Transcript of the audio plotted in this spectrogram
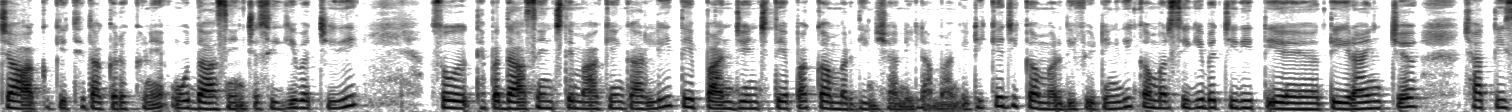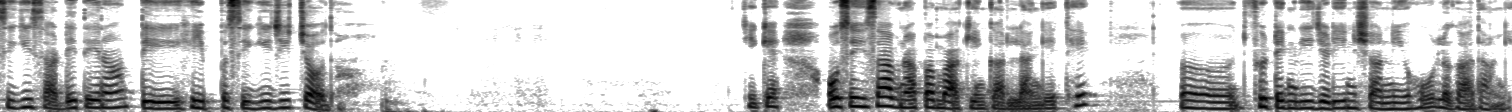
ਚਾਕ ਕਿੱਥੇ ਤੱਕ ਰੱਖਣੇ ਆ, ਉਹ 10 ਇੰਚ ਸੀਗੀ ਬੱਚੀ ਦੀ। ਸੋ ਇੱਥੇ ਆਪਾਂ 10 ਇੰਚ ਤੇ ਮਾਰਕਿੰਗ ਕਰ ਲਈ ਤੇ 5 ਇੰਚ ਤੇ ਆਪਾਂ ਕਮਰ ਦੀ ਨਿਸ਼ਾਨੀ ਲਾਵਾਂਗੇ, ਠੀਕ ਹੈ ਜੀ? ਕਮਰ ਦੀ ਫਿਟਿੰਗ ਦੀ। ਕਮਰ ਸੀਗੀ ਬੱਚੀ ਦੀ ਤੇ- 13 ਇੰਚ, ਛਾਤੀ ਸੀਗੀ 13.5 ਤੇ ਹਿੱਪ ਸੀਗੀ ਜੀ 14 ਠੀਕ ਹੈ? ਉਸੇ ਹਿਸਾਬ ਨਾਲ ਆਪਾਂ ਮਾਰਕਿੰਗ ਕਰ ਲਾਂਗੇ ਇੱਥੇ। ਫਿਟਿੰਗ ਦੀ ਜਿਹੜੀ ਨਿਸ਼ਾਨੀ ਉਹ ਲਗਾ ਦਾਂਗੇ।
